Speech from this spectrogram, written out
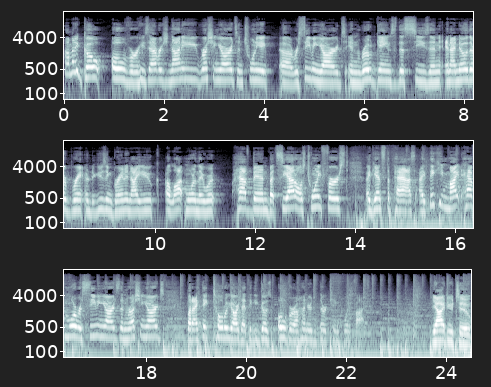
I'm going to go over. He's averaged 90 rushing yards and 28 uh, receiving yards in road games this season. And I know they're brand- using Brandon Aiyuk a lot more than they were, have been, but Seattle is 21st against the pass. I think he might have more receiving yards than rushing yards, but I think total yards, I think he goes over 113.5. Yeah, I do too.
